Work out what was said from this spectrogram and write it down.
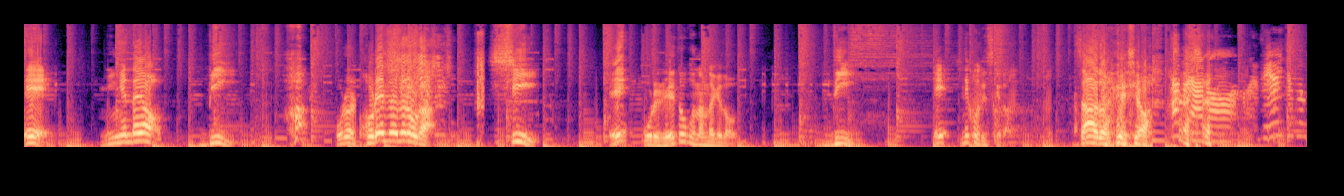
う ?A、人間だよ !B、は俺はこれだろうが !C、え俺冷凍庫なんだけど !D、え猫ですけどさあ、どれでしょう？多分あの、ペロリト君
